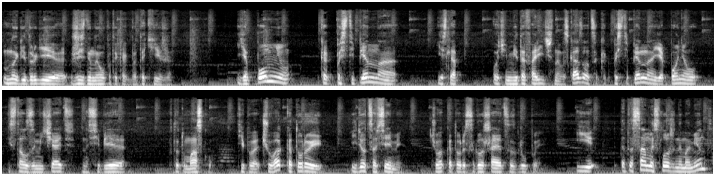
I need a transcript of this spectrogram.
многие другие жизненные опыты как бы такие же. Я помню, как постепенно, если очень метафорично высказываться, как постепенно я понял и стал замечать на себе вот эту маску. Типа чувак, который идет со всеми. Чувак, который соглашается с группой. И это самый сложный момент,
